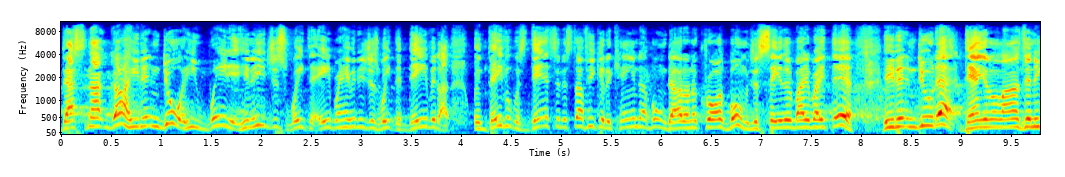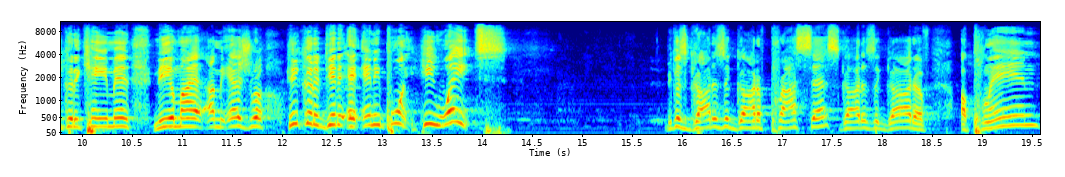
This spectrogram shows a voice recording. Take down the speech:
that's not God. He didn't do it. He waited. He didn't just wait to Abraham. He didn't just wait to David. Uh, when David was dancing and stuff, he could have came down, boom, died on the cross, boom, and just saved everybody right there. He didn't do that. Daniel the lions, then he could have came in. Nehemiah, I mean Ezra, he could have did it at any point. He waits. Because God is a God of process. God is a God of a plan.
